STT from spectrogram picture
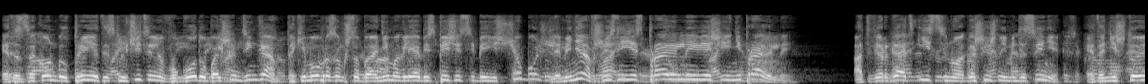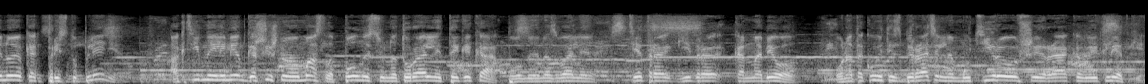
Этот закон был принят исключительно в угоду большим деньгам, таким образом, чтобы они могли обеспечить себе еще больше. Для меня в жизни есть правильные вещи и неправильные. Отвергать истину о гашишной медицине — это не что иное, как преступление. Активный элемент гашишного масла — полностью натуральный ТГК, полное название тетрагидроканнабиол. Он атакует избирательно мутировавшие раковые клетки,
